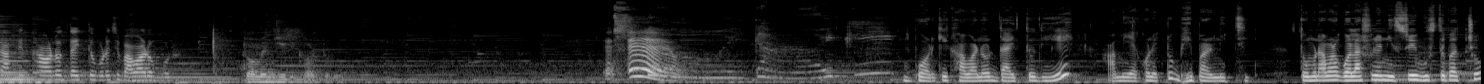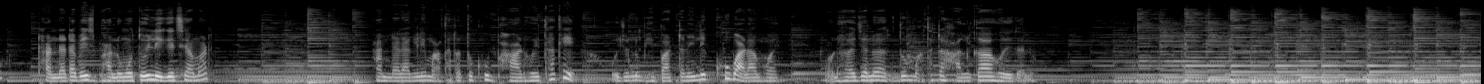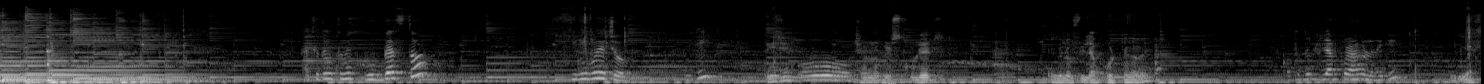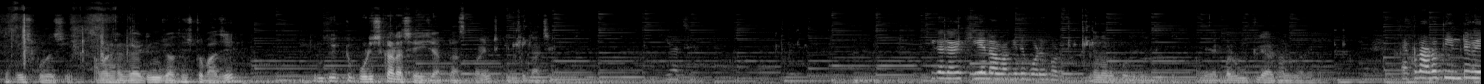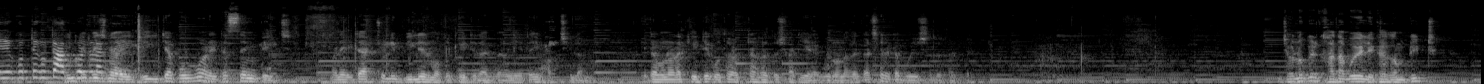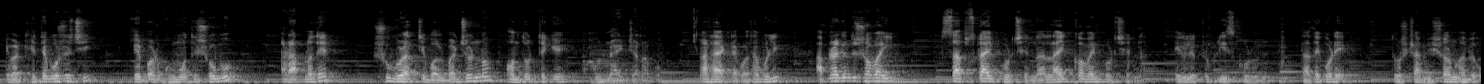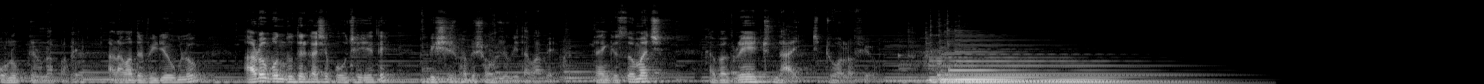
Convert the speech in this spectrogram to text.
রাতের খাওয়ানোর দায়িত্ব পড়েছে বাবার ওপর। টম অ্যান্ড জেরি বরকে খাওয়ানোর দায়িত্ব দিয়ে আমি এখন একটু ভেপার নিচ্ছি। তোমরা আমার গলা শুনে নিশ্চয়ই বুঝতে পারছ ঠান্ডাটা বেশ ভালো মতোই লেগেছে আমার। ঠান্ডা লাগলে মাথাটা তো খুব ভার হয়ে থাকে ওই জন্য ভেপারটা নিলে খুব আরাম হয়। মনে হয় যেন একদম মাথাটা হালকা হয়ে গেল। আচ্ছা তো তুমি খুব ব্যস্ত? কি নিয়ে বসেছো? দেখি এই যে। ঝর্ণকের স্কুলের এগুলো ফিল আপ করতে হবে। কতদূর ফিল আপ করা হলো দেখি? এই একটা পেজ করেছি। আমার হ্যান্ড রাইটিং যথেষ্ট বাজে কিন্তু একটু পরিষ্কার আছে এই যা প্লাস পয়েন্ট কিন্তু বাজে। ঠিক আছে? ঠিক আছে আগে খেয়ে নাও বাকিটা পরে করো। না না করে দিই আমি একবার উঠলে আর ভালো লাগে না। এখন আরও তিনটে করতে করতে আধ ঘণ্টা লাগবে। এইটা করব আর এটা সেম পেজ মানে এটা অ্যাকচুয়ালি বিলের মতো কেটে রাখবে আমি এটাই ভাবছিলাম। এটা ওনারা কেটে কোথাও একটা হয়তো সাটিয়ে রাখবেন ওনাদের কাছে এটা বইয়ের সাথে থাকবে। ঝনকের খাতা বইয়ে লেখা কমপ্লিট এবার খেতে বসেছি, এরপর ঘুমোতে শোবো, আর আপনাদের শুভরাত্রি বলবার জন্য অন্তর থেকে গুড নাইট জানাব। আর হ্যাঁ একটা কথা বলি, আপনারা কিন্তু সবাই সাবস্ক্রাইব করছেন না লাইক কমেন্ট করছেন না, এগুলো একটু প্লিজ করুন, তাতে করে তোষটা ভীষণভাবে অনুপ্রেরণা পাবে, আর আমাদের ভিডিওগুলো আরও বন্ধুদের কাছে পৌঁছে যেতে বিশেষভাবে সহযোগিতা পাবে। Thank you so much. Have a great night to all of you.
